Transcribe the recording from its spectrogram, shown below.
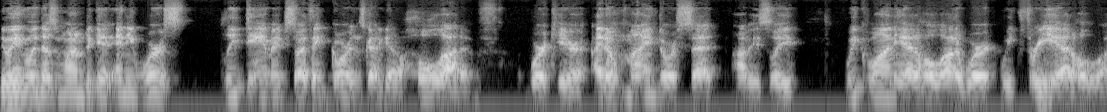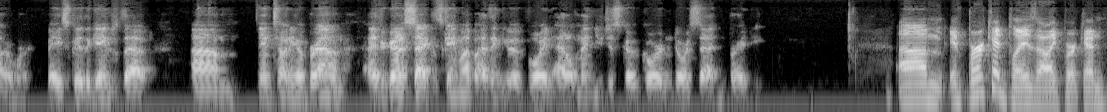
New England doesn't want him to get any worsely damaged, so I think Gordon's going to get a whole lot of work here. I don't mind Dorsett. Obviously, week one he had a whole lot of work. Week three he had a whole lot of work. Basically, the games without um, Antonio Brown. If you're going to sack this game up, I think you avoid Edelman. You just go Gordon, Dorsett, and Brady. Um, if Burkhead plays, I like Burkhead.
